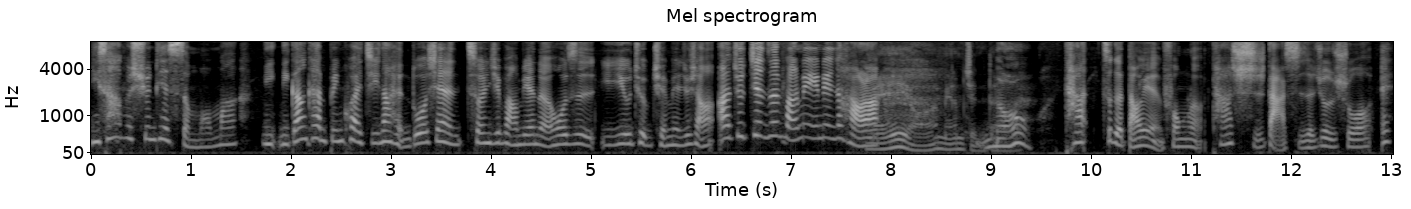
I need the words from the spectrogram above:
你知道他们训练什么吗？你你刚看冰块机，那很多现在收音机旁边的，或是 YouTube 前面就想啊，就健身房练一练就好了。没有啊，没那么简单。No，他这个导演疯了，他实打实的，就是说，哎、欸，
